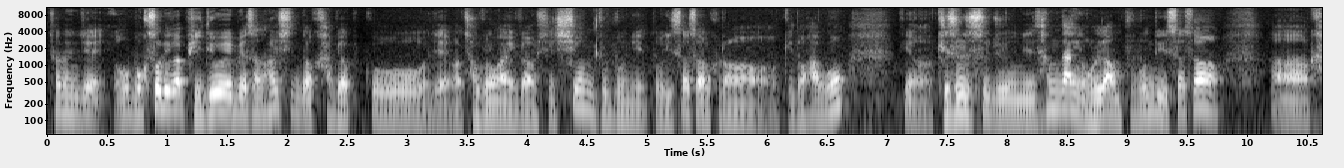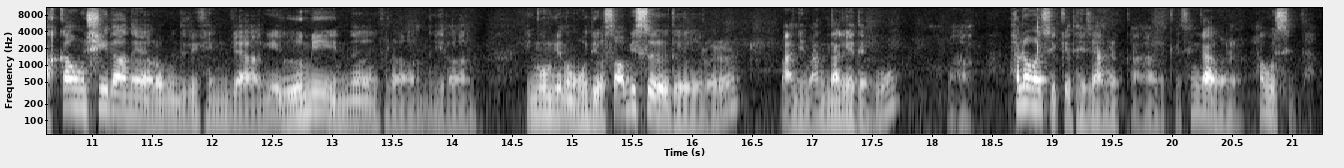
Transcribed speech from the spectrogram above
저는 이제 어, 목소리가 비디오에 비해서는 훨씬 더 가볍고 이제 뭐 적용하기가 훨씬 쉬운 부분이 또 있어서 그러기도 하고 어, 기술 수준이 상당히 올라온 부분도 있어서 어, 가까운 시일 안에 여러분들이 굉장히 의미 있는 그런 이런 인공지능 오디오 서비스들을 많이 만나게 되고 활용할 수 있게 되지 않을까 이렇게 생각을 하고 있습니다.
